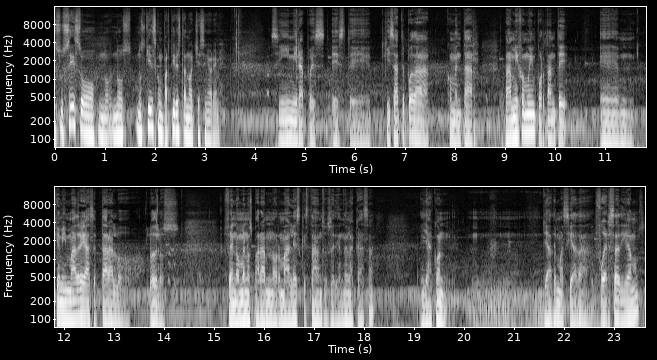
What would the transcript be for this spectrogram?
suceso nos, nos quieres compartir esta noche, señor M? Sí, mira, pues este quizá te pueda comentar, para mí fue muy importante em, que mi madre aceptara lo, lo de los fenómenos paranormales que estaban sucediendo en la casa, ya con ya demasiada fuerza, digamos,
